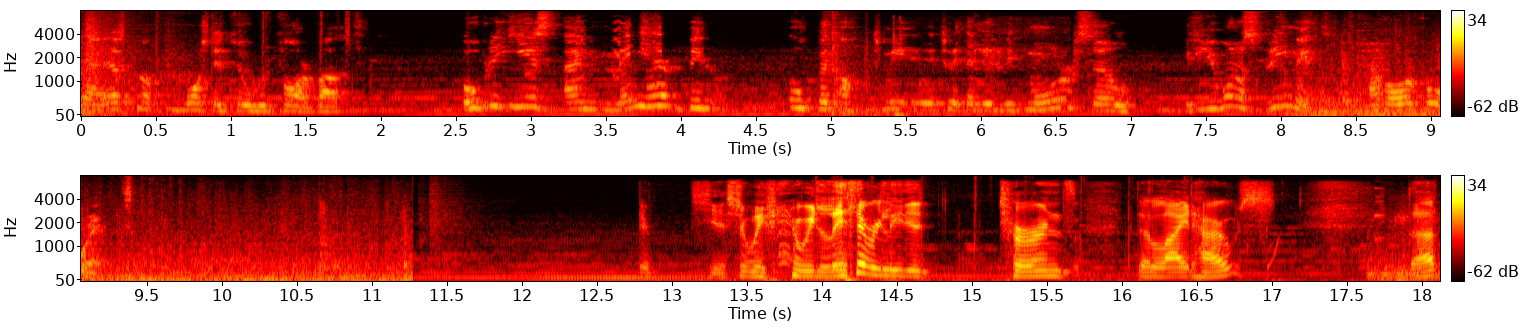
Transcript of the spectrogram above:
yeah, I just not watched it too far. But over the years, I may have been open up to, me, to it a little bit more. So if you want to stream it, I'm all for it. Yeah, so we we literally just turned the lighthouse. That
